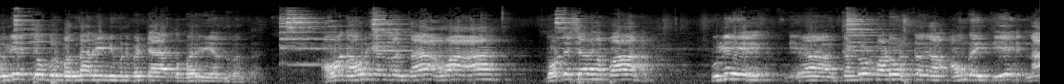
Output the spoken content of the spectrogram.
ಹುಲಿ ಹತ್ತಿ ಒಬ್ರು ಬಂದಾರಿ ನಿಮ್ಮನ್ನ ಬೆಟ್ಟಿ ಹಾಕ ಬರ್ರಿ ಅಂದ್ರು ಅಂತ. ಅವಾಗ ಅವ್ರಿಗೆ ಅಂದ್ರಂತ ಅವ ದೊಡ್ಡ ಶರಣಪ್ಪ ಹುಲಿ ಕಂಟ್ರೋಲ್ ಮಾಡುವಷ್ಟು ಅವಂಗೈತಿ ನಾ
